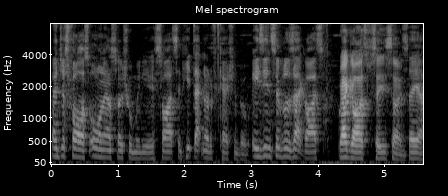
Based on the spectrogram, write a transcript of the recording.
And just follow us all on our social media sites and hit that notification bell. Easy and simple as that, guys. Great, guys. See you soon. See ya.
